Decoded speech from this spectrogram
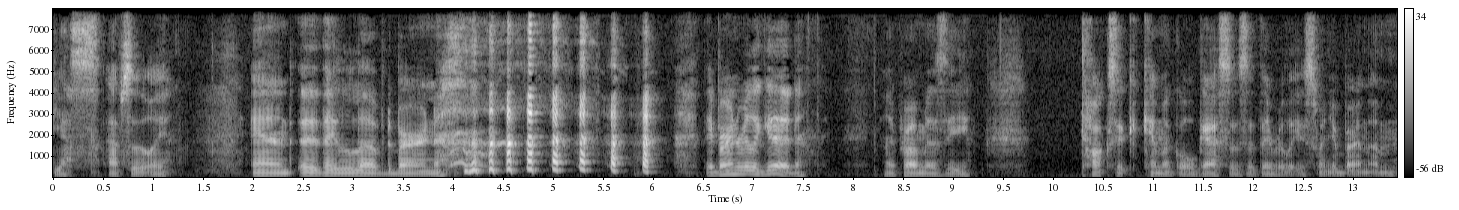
Yes, absolutely. And uh, they love to burn. they burn really good. The problem is the toxic chemical gases that they release when you burn them.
